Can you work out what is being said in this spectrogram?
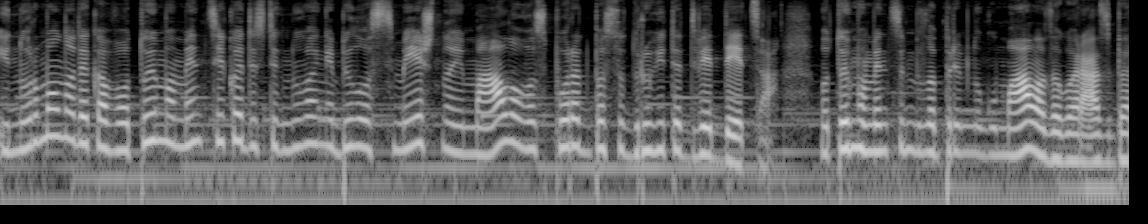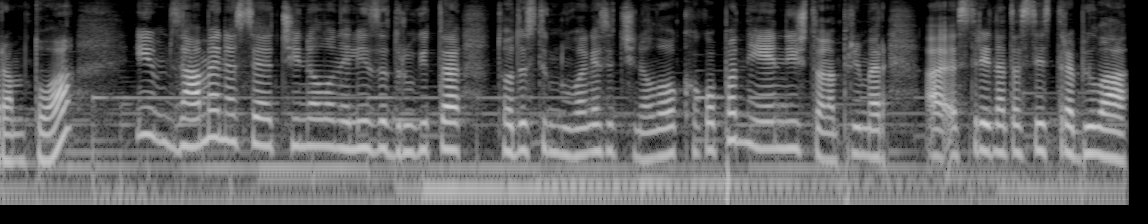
и нормално дека во тој момент секое достигнување било смешно и мало во споредба со другите две деца. Во тој момент сум била премногу мала да го разберам тоа И за мене се чинело, нели, за другите, тоа достигнување се чинело како па не е ништо. Например, средната сестра била,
